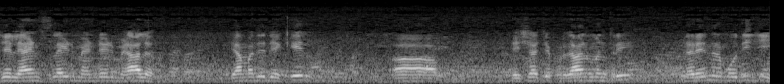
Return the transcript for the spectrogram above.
जे लँडस्लाईड मॅन्डेट मिळालं त्यामध्ये देखील देशाचे प्रधानमंत्री नरेंद्र मोदीजी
